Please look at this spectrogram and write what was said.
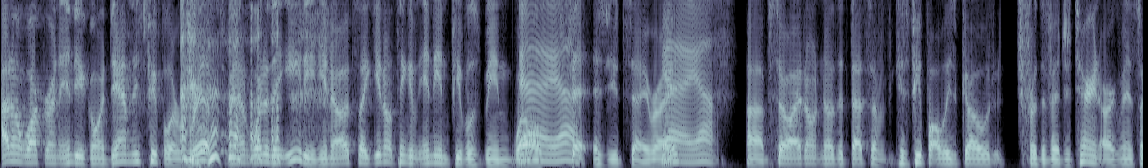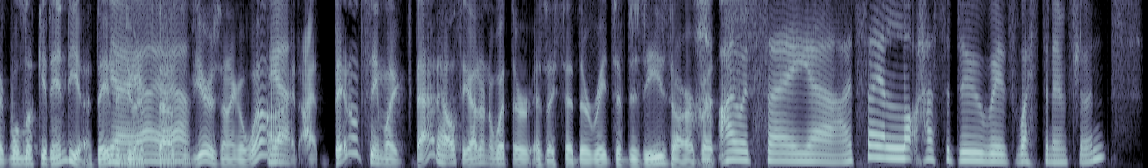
I don't walk around India going, "Damn, these people are ripped, man. What are they eating?" You know, it's like you don't think of Indian people as being well yeah, yeah. fit, as you'd say, right? Yeah, yeah. Uh, so I don't know that that's a because people always go for the vegetarian argument. It's like, well, look at India; they've yeah, been doing it for thousands of years, and I go, well, I, I, they don't seem like that healthy. I don't know what their, as I said, their rates of disease are, but I would say, yeah, I'd say a lot has to do with Western influence.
